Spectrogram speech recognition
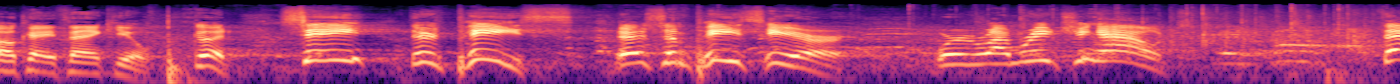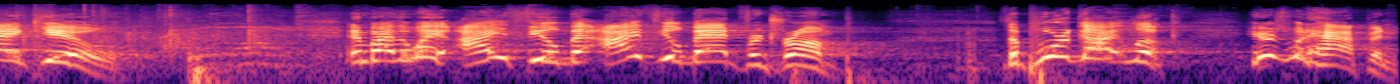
Okay, thank you. Good. See, there's peace. There's some peace here. We're, I'm reaching out. Thank you. And by the way, I feel, ba- I feel bad for Trump. The poor guy, look, here's what happened.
